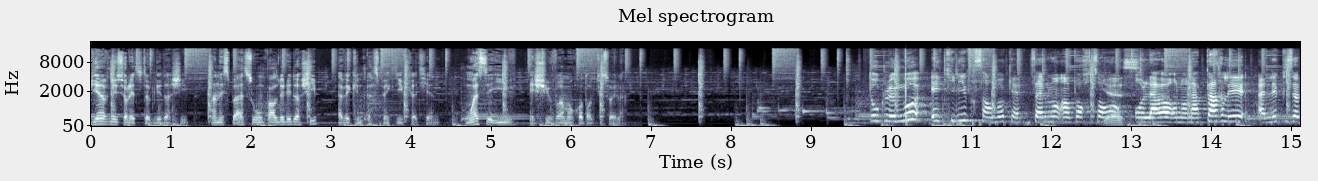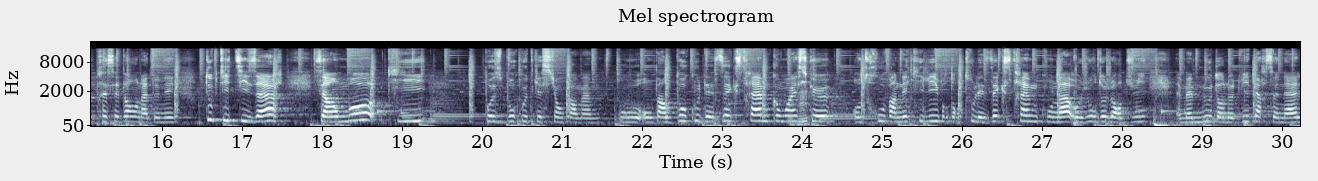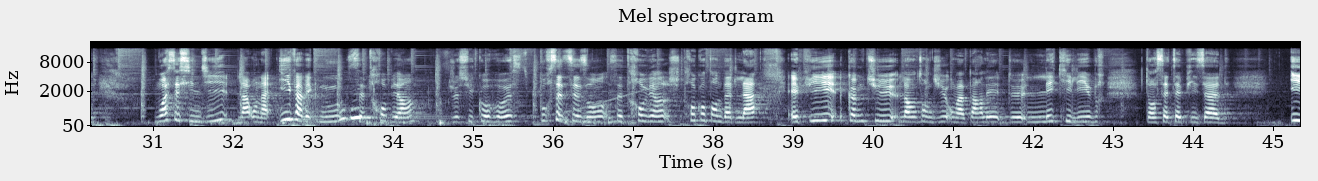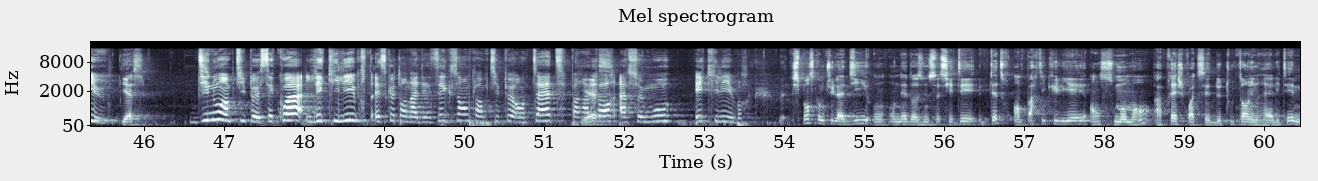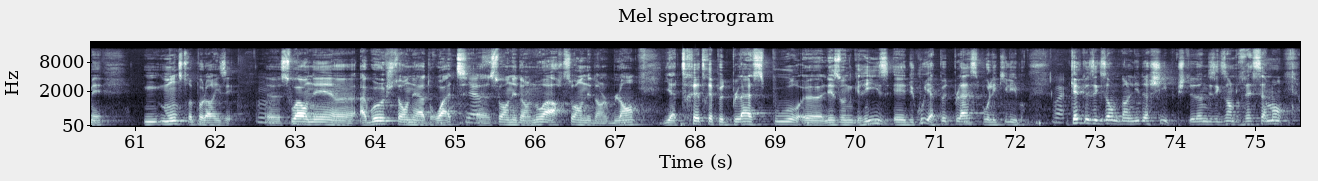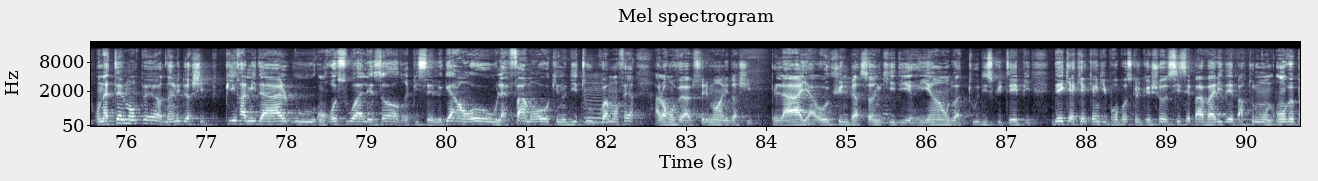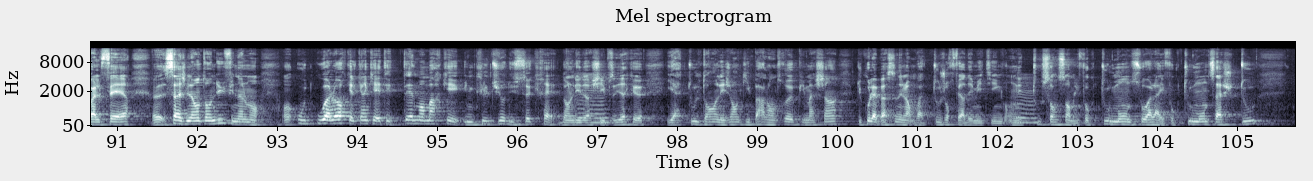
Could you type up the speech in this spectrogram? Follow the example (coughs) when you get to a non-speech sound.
Bienvenue sur Let's Talk Leadership, un espace où on parle de leadership avec une perspective chrétienne. Moi c'est Yves et je suis vraiment content que tu sois là. Donc le mot équilibre, c'est un mot qui est tellement important. Yes. On, l'a- on en a parlé à l'épisode précédent, on a donné un tout petit teaser. C'est un mot qui pose beaucoup de questions quand même, où on parle beaucoup des extrêmes. Comment est-ce que on trouve un équilibre dans tous les extrêmes qu'on a au jour d'aujourd'hui, et même nous dans notre vie personnelle? Moi, c'est Cindy. Là, on a Yves avec nous. C'est trop bien. Je suis co-host pour cette saison. C'est trop bien. Je suis trop contente d'être là. Et puis, comme tu l'as entendu, on va parler de l'équilibre dans cet épisode. Yves, Yes. Dis-nous un petit peu, c'est quoi l'équilibre? Est-ce que tu en as des exemples un petit peu en tête par Yes. rapport à ce mot équilibre? Je pense, comme tu l'as dit, on, on est dans une société, peut-être en particulier en ce moment, après je crois que c'est de tout temps une réalité, mais monstre polarisé. Euh, soit on est euh, à gauche, soit on est à droite, Yes. euh, soit on est dans le noir, soit on est dans le blanc. Il y a très très peu de place pour les zones grises et du coup il y a peu de place pour l'équilibre. Ouais. Quelques exemples dans le leadership. Je te donne des exemples récemment. On a tellement peur d'un leadership pyramidal où on reçoit les ordres et puis c'est le gars en haut ou la femme en haut qui nous dit tout, comment faire. Alors on veut absolument un leadership plat. Il n'y a aucune personne qui dit rien. On doit tout discuter. Puis dès qu'il y a quelqu'un qui propose quelque chose, si c'est pas validé par tout le monde, on veut pas le faire. Ça, je l'ai entendu finalement. Ou, ou alors quelqu'un qui a été tellement marqué, une culture du secret dans le leadership. C'est-à-dire qu'il y a tout le temps les gens qui parlent entre eux, puis machin. Du coup, la personne est là, on va toujours faire des meetings. On est tous ensemble. Il faut que tout le monde soit là. Il faut que tout le monde sache tout.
